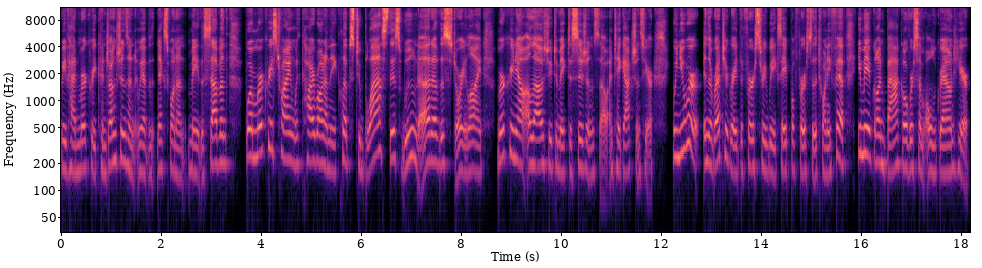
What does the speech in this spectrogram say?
We've had Mercury conjunctions, and we have the next one on May the 7th. Where Mercury's trying with Chiron and the eclipse to blast this wound out of the storyline. Mercury now allows you to make decisions, though, and take actions here. When you were in the retrograde the first three weeks, April 1st to the 25th, you may have gone back over some old ground here,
